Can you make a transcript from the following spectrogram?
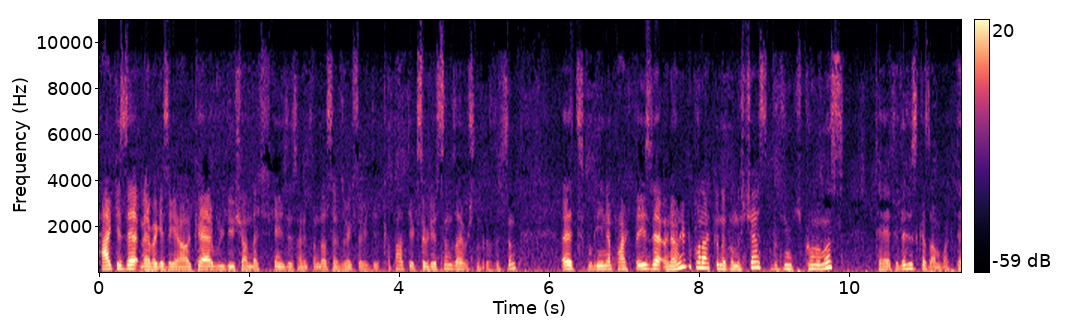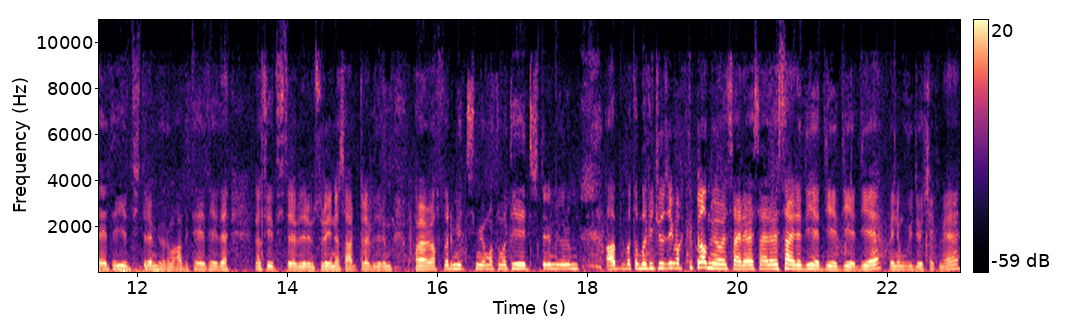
Herkese merhaba gezegen halkı. Eğer bu videoyu şu anda açıkken izliyorsan lütfen daha sonra izlemek üzere videoyu kapat. Yoksa biliyorsunuz ay başına fırlatırsın. Evet bugün yine parktayız ve önemli bir konu hakkında konuşacağız. Bugünkü konumuz TYT'de hız kazanmak. TYT'yi yetiştiremiyorum. Abi TYT'yi de nasıl yetiştirebilirim? Süreyi nasıl arttırabilirim? Paragraflarım yetişmiyor. Matematiği yetiştiremiyorum. Abi matematiği çözecek vaktim kalmıyor vesaire vesaire vesaire diye diye diye diye beni bu videoyu çekmeye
